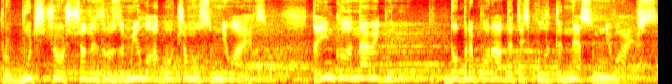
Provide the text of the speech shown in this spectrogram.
про будь-що, що не зрозуміло або в чому сумнівається. Та інколи навіть добре порадитись, коли ти не сумніваєшся.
